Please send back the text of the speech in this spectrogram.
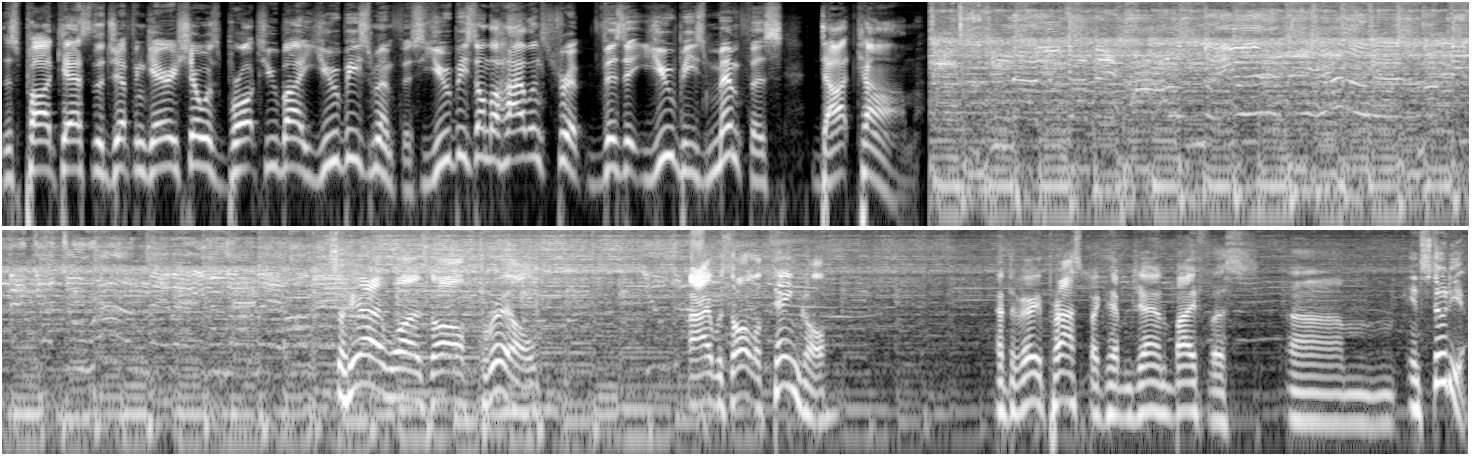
This podcast of the Geoff and Gary Show is brought to you by UB's Memphis. UB's on the Highland Strip. Visit ubsmemphis.com. So here I was all thrilled. I was all a tingle at the very prospect of having John Bifus um, in studio.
